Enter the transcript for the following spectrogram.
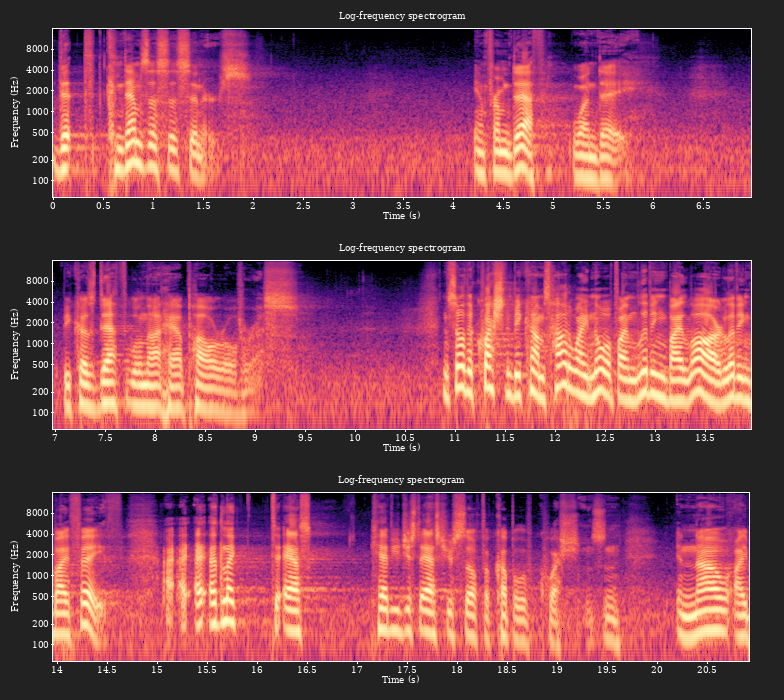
that condemns us as sinners. And from death one day, because death will not have power over us. And so the question becomes how do I know if I'm living by law or living by faith? I, would like to ask, have you just ask yourself a couple of questions? And, and now I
